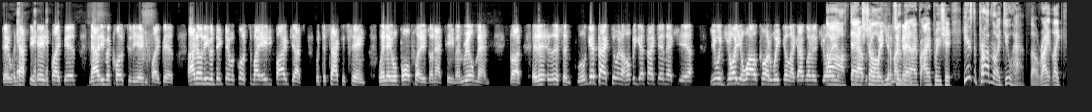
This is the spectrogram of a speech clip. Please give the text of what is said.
They were not the '85 Bears. Not even close to the '85 Bears. I don't even think they were close to my '85 Jets with the Sack Exchange when they were ball players on that team and real men. But it, it- listen, we'll get back to it. I hope we get back there next year. You enjoy your wild card weekend like I'm going to enjoy. Oh, thanks, Charlie. You too, my man. I, I appreciate it. Here's the problem, though, I do have, though, right? Like,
